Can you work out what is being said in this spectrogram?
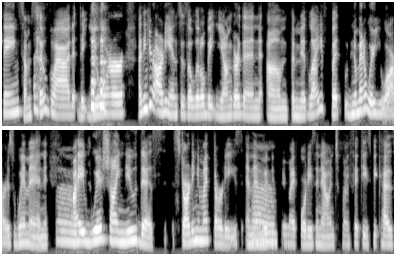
things. I'm so glad that you're, I think your audience is a little bit younger than um the midlife, but no matter where you are as women, mm. I wish I knew this starting in my 30s and then mm. moving through my 40s and now into my 50s because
